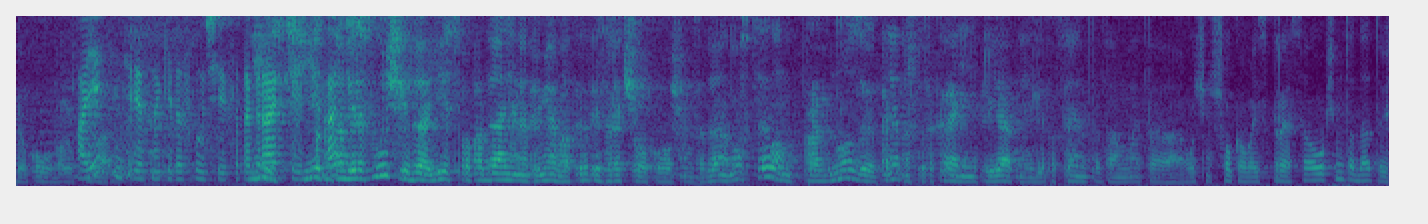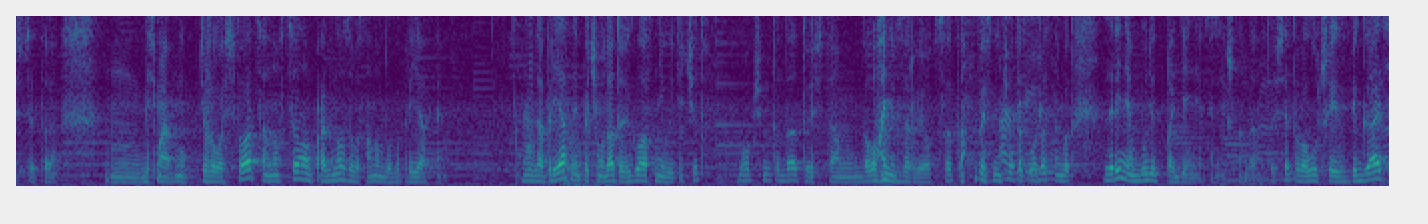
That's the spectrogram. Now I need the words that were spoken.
белковая оболочка А глаза. есть, интересно, какие-то случаи, фотографии? Есть, есть на самом деле случаи, да, есть попадание, например, в открытый зрачок, в общем-то, да, но в целом прогнозы, понятно, что это крайне неприятно и для пациента, там, это очень шоково и стрессово, в общем-то, да, то есть это весьма ну, тяжелая ситуация, но в целом прогнозы в основном благоприятные благоприятный, почему, да, то есть глаз не вытечет, в общем-то, да, то есть там голова не взорвется, там, то есть ничего а такого ужасного будет. Зрение будет падение, конечно, да, то есть этого лучше избегать,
